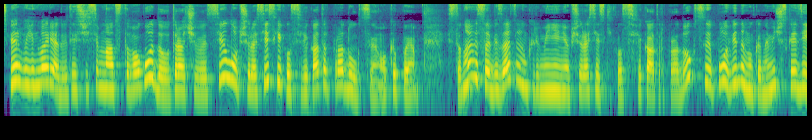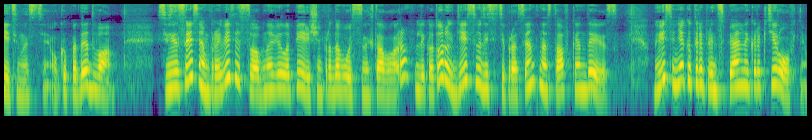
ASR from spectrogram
С 1 января 2017 года утрачивает силу общероссийский классификатор продукции ОКП и становится обязательным к применению общероссийский классификатор продукции по видам экономической деятельности ОКПД-2. В связи с этим правительство обновило перечень продовольственных товаров, для которых действует 10% ставка НДС. Но есть и некоторые принципиальные корректировки.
